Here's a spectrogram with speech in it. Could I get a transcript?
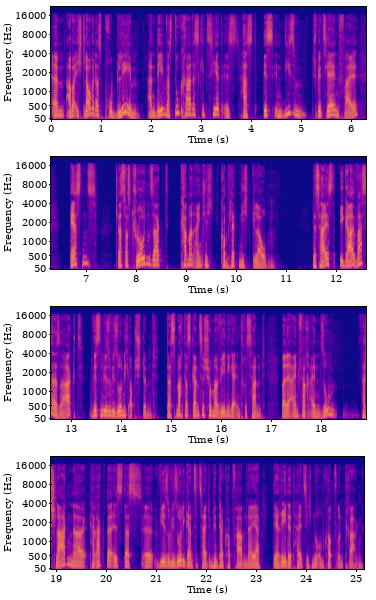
Ähm, aber ich glaube, das Problem an dem, was du gerade skizziert ist, hast, ist in diesem speziellen Fall erstens, das, was Croden sagt, kann man eigentlich komplett nicht glauben. Das heißt, egal was er sagt, wissen wir sowieso nicht, ob es stimmt. Das macht das Ganze schon mal weniger interessant, weil er einfach ein so verschlagener Charakter ist, dass äh, wir sowieso die ganze Zeit im Hinterkopf haben, naja, der redet halt sich nur um Kopf und Kragen.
